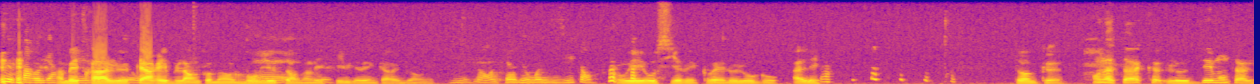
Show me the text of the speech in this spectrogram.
ne pas regarder. On mettra le carré blanc comme dans le bon vieux temps. Dans les films, il y avait un carré blanc. Non, interdit au moins de 18 ans. oui, aussi avec ouais, le logo. Allez. Donc, euh, on attaque le démontage.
